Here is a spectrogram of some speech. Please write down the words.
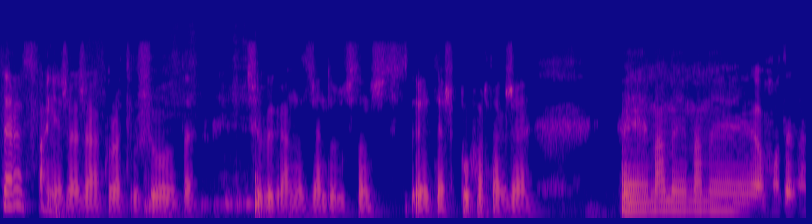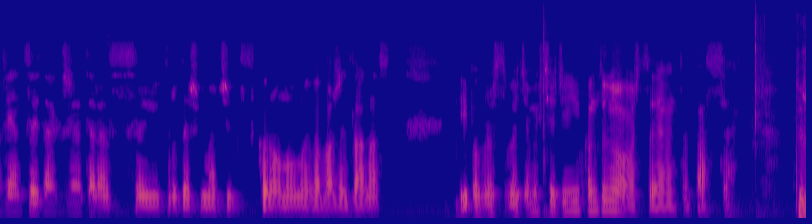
teraz fajnie, że, że akurat ruszyło te trzy wygrane z rzędu, licząc e, też puchar, także mamy, mamy ochotę na więcej, także teraz e, jutro też meczyk z Koroną, mega ważny dla nas i po prostu będziemy chcieli kontynuować tę tę pasę. Też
